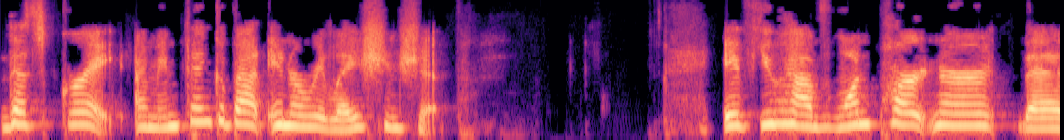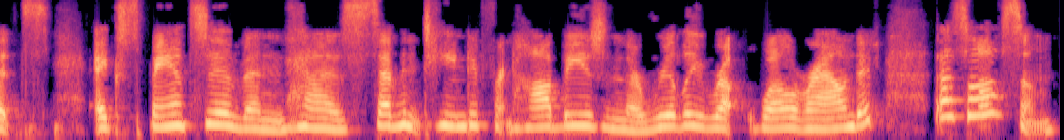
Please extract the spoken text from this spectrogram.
That's great. I mean think about in a relationship if you have one partner that's expansive and has 17 different hobbies and they're really well rounded that's awesome.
